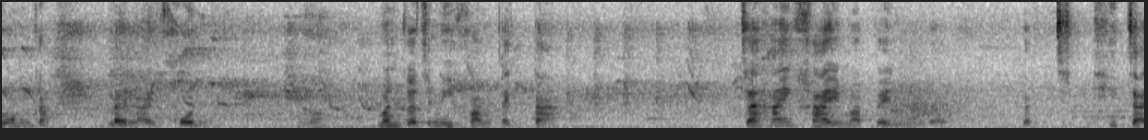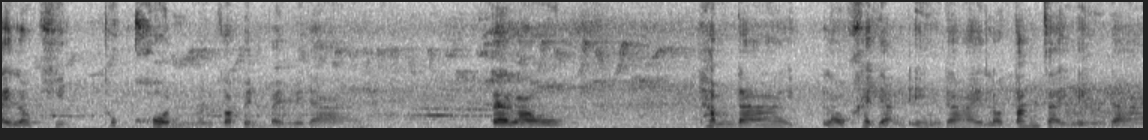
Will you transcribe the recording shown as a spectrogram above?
ร่วมกับหลาย ๆ คนเนาะมันก็จะมีความแตกต่าง จะให้ใครมาเป็นแบบแบบที่ใจเราคิดทุกคนมันก็เป็นไปไม่ได้ แต่เราทำได้เราขยันเองได้ เราตั้งใจเองได้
